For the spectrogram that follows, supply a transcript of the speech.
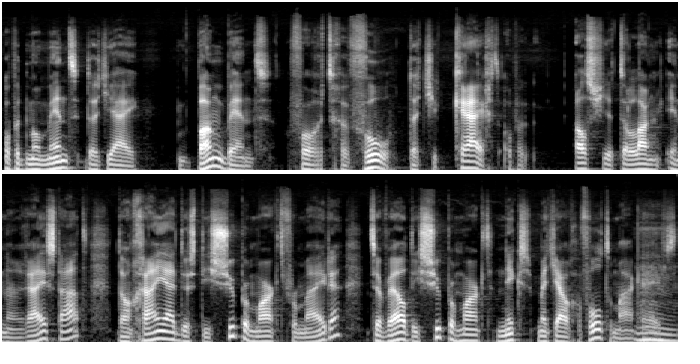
op het moment dat jij bang bent voor het gevoel dat je krijgt op het als je te lang in een rij staat, dan ga jij dus die supermarkt vermijden, terwijl die supermarkt niks met jouw gevoel te maken Mm. heeft.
